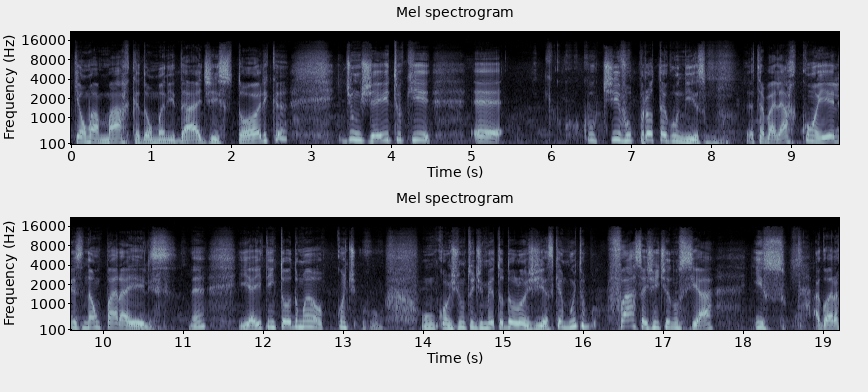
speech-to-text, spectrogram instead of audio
que é uma marca da humanidade histórica, de um jeito que é, cultiva o protagonismo, é trabalhar com eles, não para eles. Né? E aí tem todo uma, um conjunto de metodologias que é muito fácil a gente anunciar isso. Agora,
